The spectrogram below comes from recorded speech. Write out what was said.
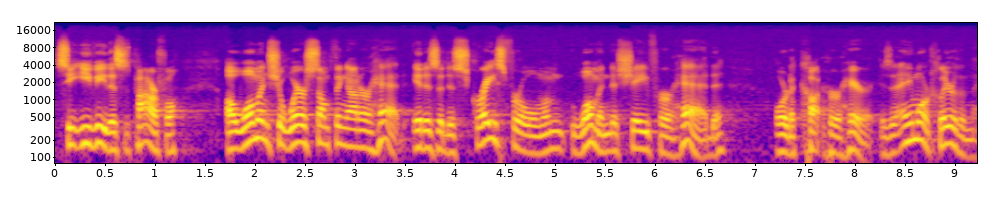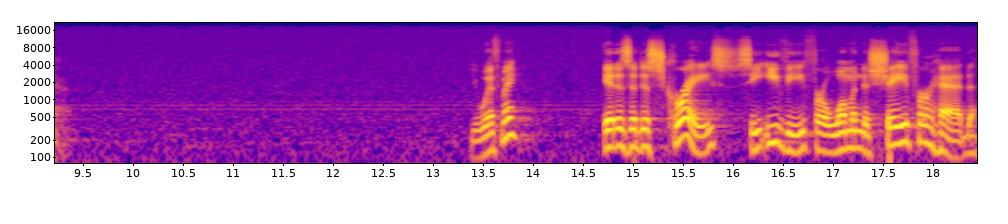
CEV, this is powerful. A woman shall wear something on her head. It is a disgrace for a woman, woman to shave her head or to cut her hair. Is it any more clear than that? You with me? It is a disgrace, CEV, for a woman to shave her head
